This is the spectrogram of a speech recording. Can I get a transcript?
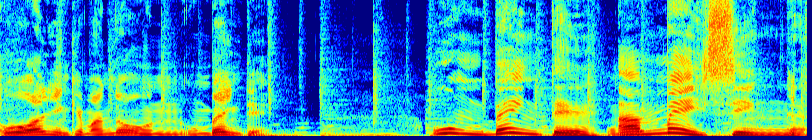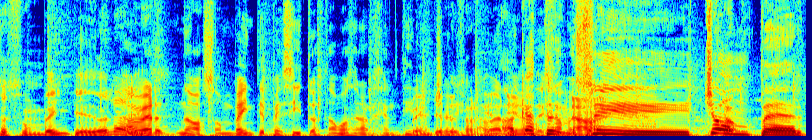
hubo alguien que mandó un, un 20. Un 20, Un amazing. ¿Esto es un 20 dólares? A ver, no, son 20 pesitos, estamos en Argentina. 20 Chori. pesos A ver. Acá estoy, No, sí, Chompert,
